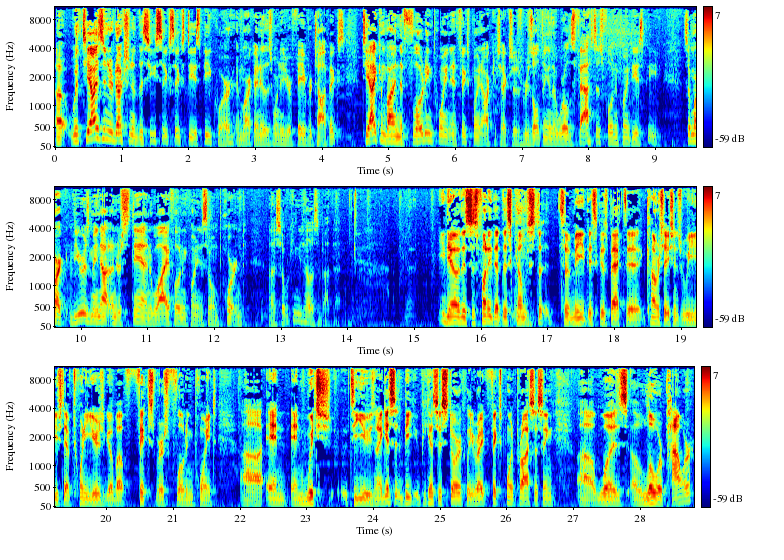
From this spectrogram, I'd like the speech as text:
Uh, with TI's introduction of the C66 DSP core, and Mark, I know this is one of your favorite topics, TI combined the floating point and fixed point architectures, resulting in the world's fastest floating point DSP. So, Mark, viewers may not understand why floating point is so important. Uh, so, what can you tell us about that? You know, this is funny that this comes to, to me. This goes back to conversations we used to have 20 years ago about fixed versus floating point, uh, and and which to use. And I guess it be, because historically, right, fixed point processing uh, was a lower power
